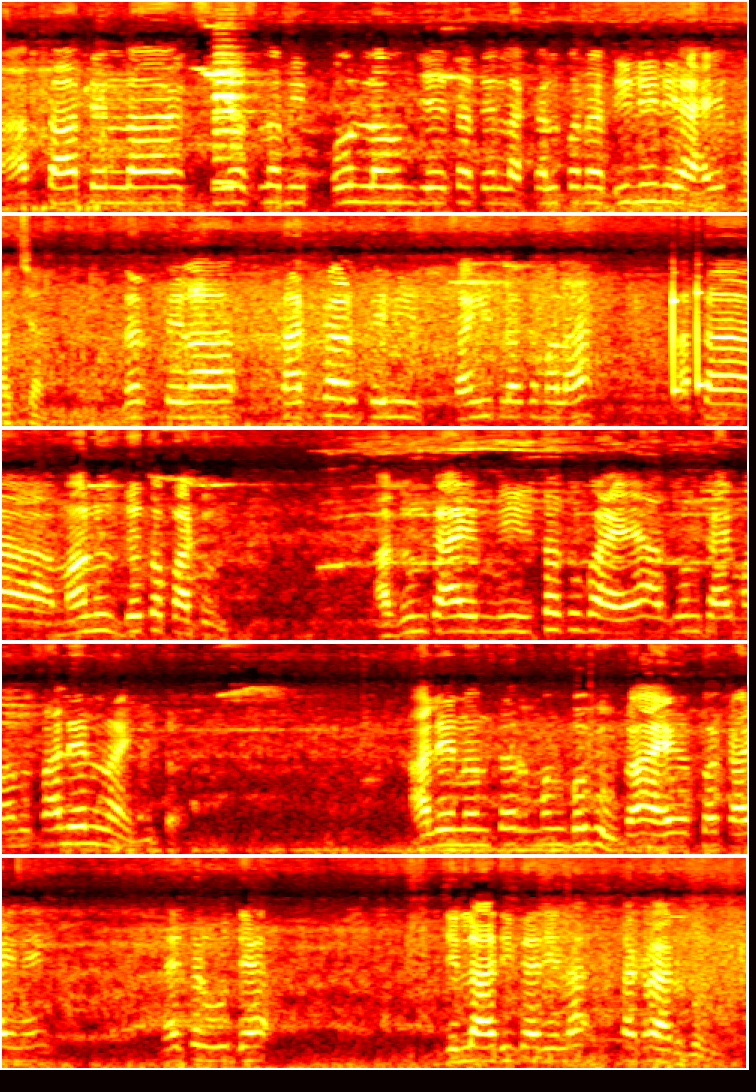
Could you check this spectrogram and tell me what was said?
आता त्यांना सी एसला मी फोन लावून जे येतं त्यांना कल्पना दिलेली आहे. अच्छा. तर त्याला तात्काळ त्यांनी सांगितलं की मला आता माणूस देतो पाठवून. अजून काय मी इथंच उभा आहे अजून काय माणूस आलेला नाही इथं. आल्यानंतर मग बघू काय आहे तर काय नाही. नाहीतर उद्या जिल्हाधिकारीला तक्रार करू.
